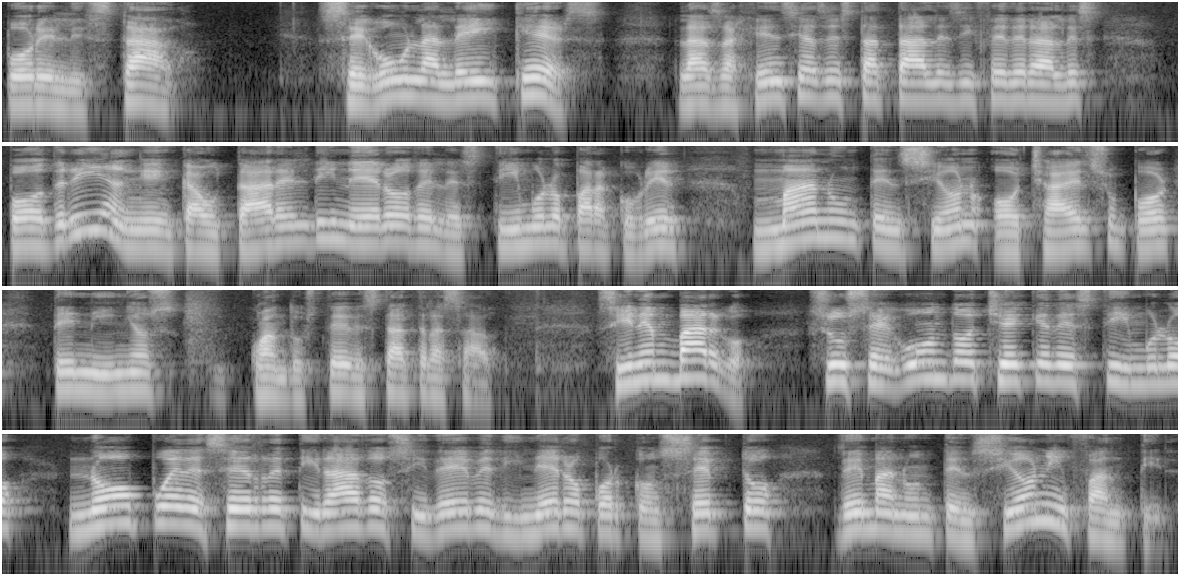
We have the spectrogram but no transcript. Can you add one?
por el Estado. Según la ley CARES, las agencias estatales y federales podrían incautar el dinero del estímulo para cubrir manutención o child support de niños cuando usted está atrasado. Sin embargo, su segundo cheque de estímulo no puede ser retirado si debe dinero por concepto de manutención infantil.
